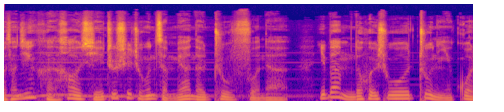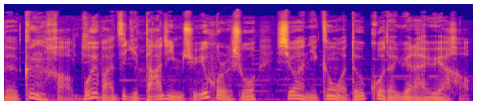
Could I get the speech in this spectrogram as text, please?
我曾经很好奇，这是一种怎么样的祝福呢？一般我们都会说祝你过得更好，不会把自己搭进去，又或者说希望你跟我都过得越来越好。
